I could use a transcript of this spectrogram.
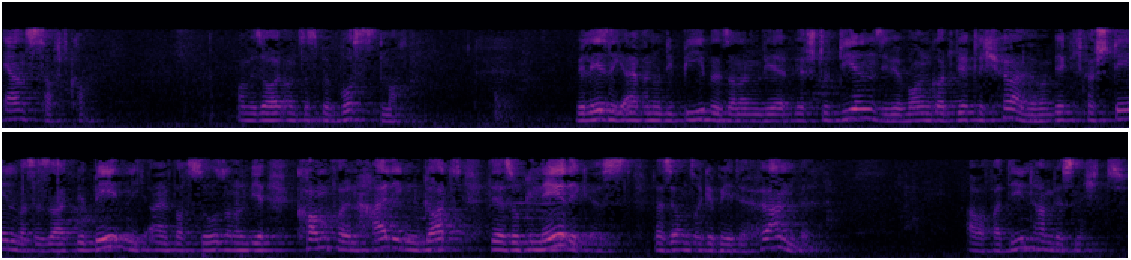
ernsthaft kommen. Und wir sollten uns das bewusst machen. Wir lesen nicht einfach nur die Bibel, sondern wir, wir studieren sie. Wir wollen Gott wirklich hören. Wir wollen wirklich verstehen, was er sagt. Wir beten nicht einfach so, sondern wir kommen vor den heiligen Gott, der so gnädig ist, dass er unsere Gebete hören will. Aber verdient haben wir es nicht.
